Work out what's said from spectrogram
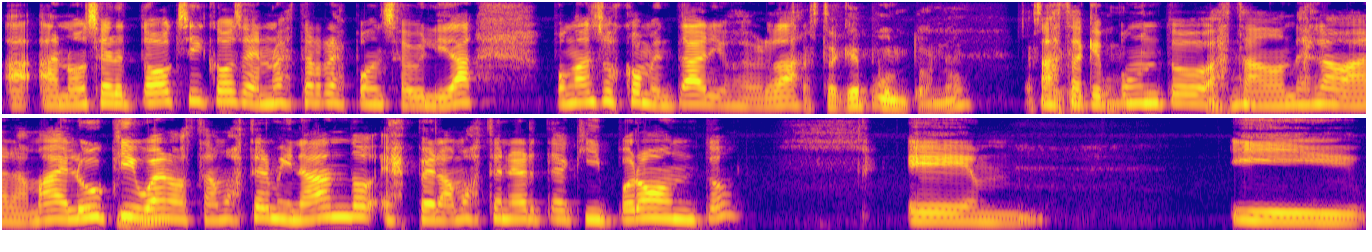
a- a no ser tóxicos? Es nuestra responsabilidad. Pongan sus comentarios, de verdad. ¿Hasta qué punto, no? ¿Hasta, qué punto? ¿Hasta dónde es la vara? Mae, Lucky, bueno, estamos terminando. Esperamos tenerte aquí pronto. Eh, y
